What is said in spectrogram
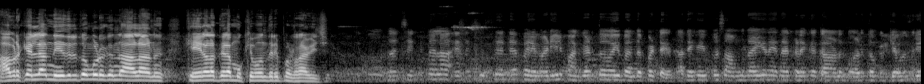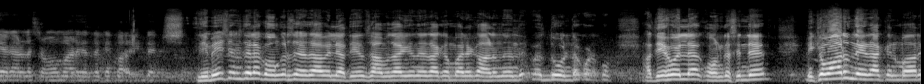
അവർക്കെല്ലാം നേതൃത്വം കൊടുക്കുന്ന ആളാണ് കേരളത്തിലെ മുഖ്യമന്ത്രി പിണറായി വിജയൻ. ചെന്നിത്തല എൻ എസ് എസിന്റെ പരിപാടിയിൽ പങ്കെടുത്തതുമായി ബന്ധപ്പെട്ട് അദ്ദേഹം ഇപ്പൊ സാമുദായിക നേതാക്കളെയൊക്കെ കാണുന്നു അടുത്ത മുഖ്യമന്ത്രിയാകാനുള്ള ശ്രമമാണ് എന്നൊക്കെ പറഞ്ഞിട്ട് രമേശ് ചെന്നിത്തല കോൺഗ്രസ് നേതാവല്ലേ? അദ്ദേഹം സാമുദായിക നേതാക്കന്മാരെ കാണുന്നത് എന്തുകൊണ്ട് കുഴപ്പം? അദ്ദേഹമല്ല കോൺഗ്രസിന്റെ മിക്കവാറും നേതാക്കന്മാർ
